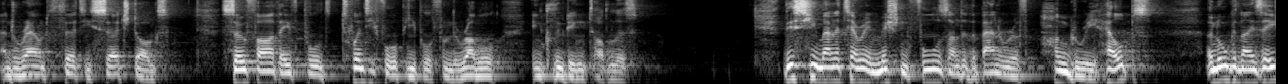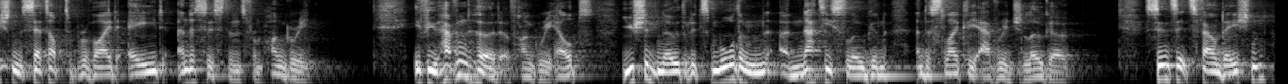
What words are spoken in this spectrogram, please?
and around 30 search dogs. So far, they've pulled 24 people from the rubble, including toddlers. This humanitarian mission falls under the banner of Hungary Helps, an organization set up to provide aid and assistance from Hungary. If you haven't heard of Hungary Helps, you should know that it's more than a natty slogan and a slightly average logo. Since its foundation,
